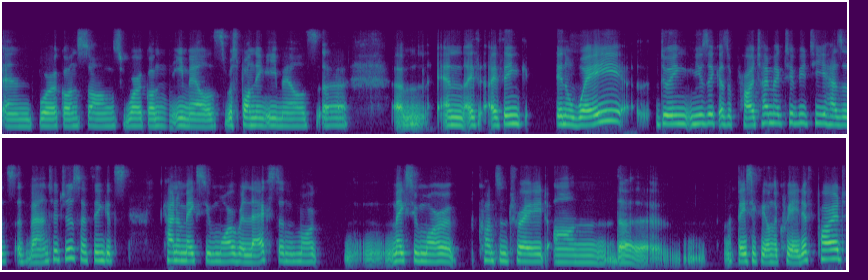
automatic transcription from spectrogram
and work on songs, work on emails, responding emails, uh, um, and I I think in a way doing music as a part time activity has its advantages. I think it's kind of makes you more relaxed and more makes you more concentrate on the basically on the creative part.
